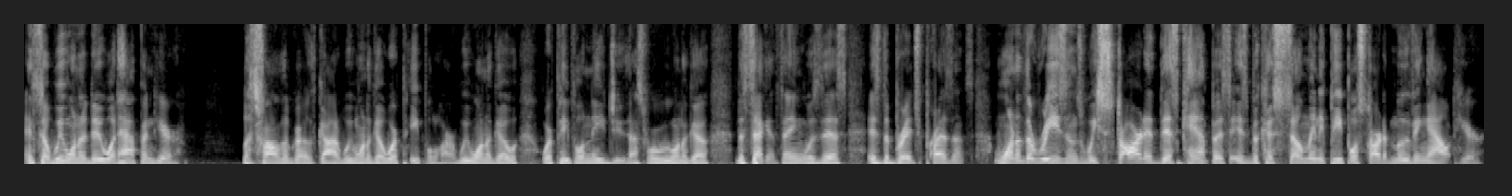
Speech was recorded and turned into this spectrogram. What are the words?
And so we want to do what happened here. Let's follow the growth. God, we want to go where people are. We want to go where people need you. That's where we want to go. The second thing was this is the bridge presence. One of the reasons we started this campus is because so many people started moving out here.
